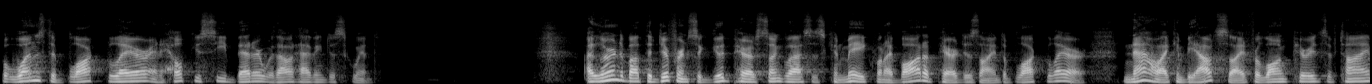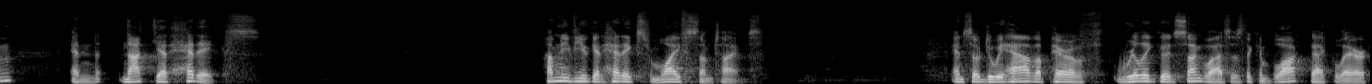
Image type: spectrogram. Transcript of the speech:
but ones that block glare and help you see better without having to squint. I learned about the difference a good pair of sunglasses can make when I bought a pair designed to block glare. Now I can be outside for long periods of time and not get headaches. How many of you get headaches from life sometimes? And so, do we have a pair of really good sunglasses that can block that glare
